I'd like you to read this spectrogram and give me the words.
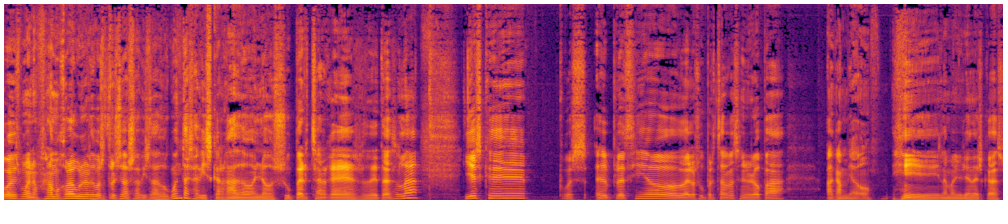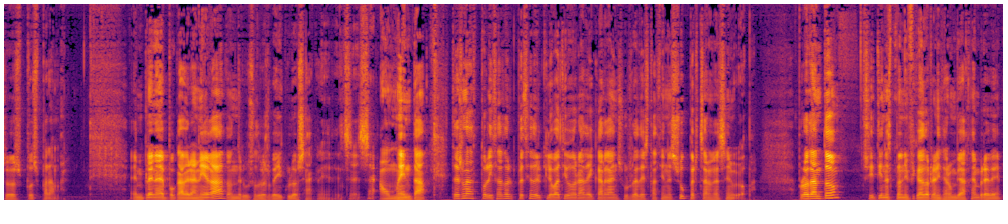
Pues bueno, a lo mejor algunos de vosotros ya os habéis dado cuenta, os habéis cargado en los superchargers de Tesla. Y es que, pues, el precio de los superchargers en Europa ha cambiado. Y en la mayoría de los casos, pues para mal. En plena época veraniega, donde el uso de los vehículos se, se- se aumenta, Tesla ha actualizado el precio del kilovatio hora de carga en su red de estaciones superchargers en Europa. Por lo tanto, si tienes planificado realizar un viaje en breve,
